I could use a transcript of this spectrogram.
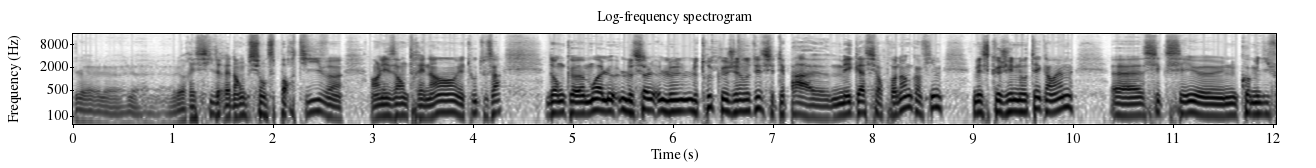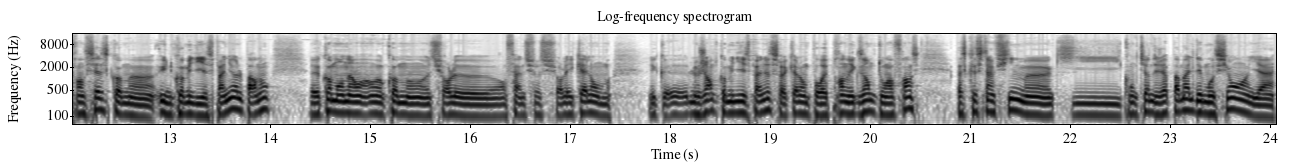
le, récit de rédemption sportive en les entraînant et tout, tout ça. Donc, moi, le, seul, le, truc que j'ai noté, c'était pas méga surprenant comme film, mais ce que j'ai noté quand même, c'est que c'est une comédie française comme une comédie espagnole, pardon, comme on en, comme sur le, enfin sur lesquels on que- le genre de comédie espagnole sur lequel on pourrait prendre exemple nous en France parce que c'est un film euh, qui contient déjà pas mal d'émotions. Il y a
